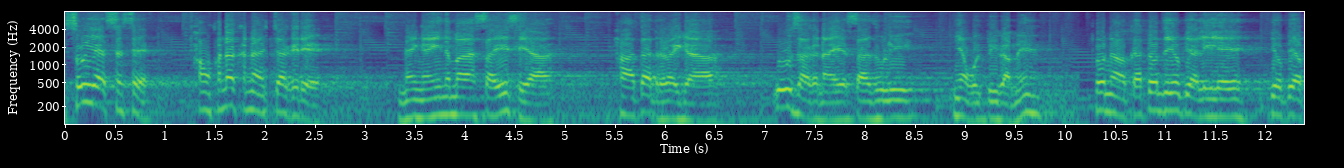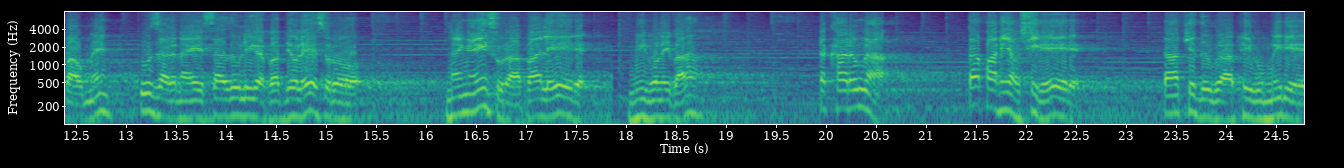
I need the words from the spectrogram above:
အစိုးရဆက်ဆက်ထောင်ခဏခဏကြာခဲ့တဲ့နိုင်ငံရေးသမားစာရေးဆရာဟာတဒရိုက်တာဦးဇာကနာရဲ့စာစုလေးညှဝေပေးပါမယ်။ထို့နောက်ကတ်တွန်းတရုပ်ပြလေးလည်းပြောပြပါဦးမယ်။ ဦးဇာကနာရဲ့စာစုလေးကဘာပြောလဲဆိုတော့နိုင်ငံရေးဆိုတာဘာလဲတဲ့။မိခွန်းလေးပါ။တခါတော့ကတာဖာနှစ်ယောက်ရှိတယ်တဲ့။တာဖြစ်သူကအဖေကိုမေးတယ်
